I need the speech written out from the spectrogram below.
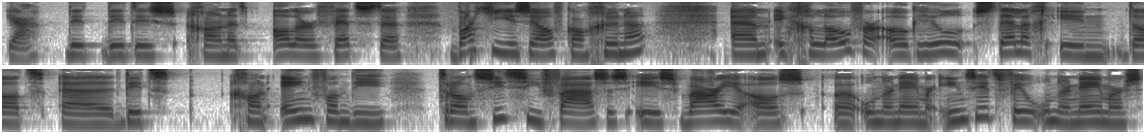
ja, dit, dit is gewoon het allervetste wat je jezelf kan gunnen. Um, ik geloof er ook heel stellig in dat dit gewoon een van die transitiefases is waar je als uh, ondernemer in zit. Veel ondernemers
